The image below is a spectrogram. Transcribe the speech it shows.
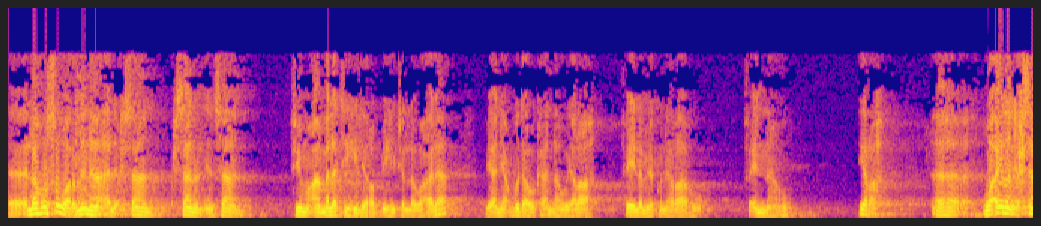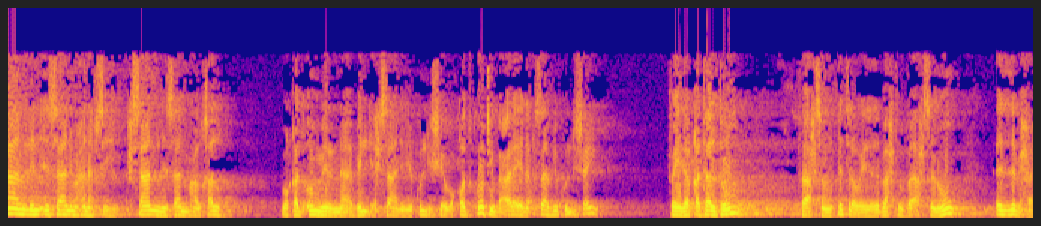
له صور منها الإحسان إحسان الإنسان في معاملته لربه جل وعلا بأن يعبده كأنه يراه فإن لم يكن يراه فإنه يراه. آه، وأيضا إحسان للإنسان مع نفسه إحسان الإنسان مع الخلق. وقد أمرنا بالإحسان في كل شيء وقد كتب علينا الإحسان في كل شيء. فإذا قتلتم فأحسنوا القتل وإذا ذبحتم فأحسنوا الذبحة.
